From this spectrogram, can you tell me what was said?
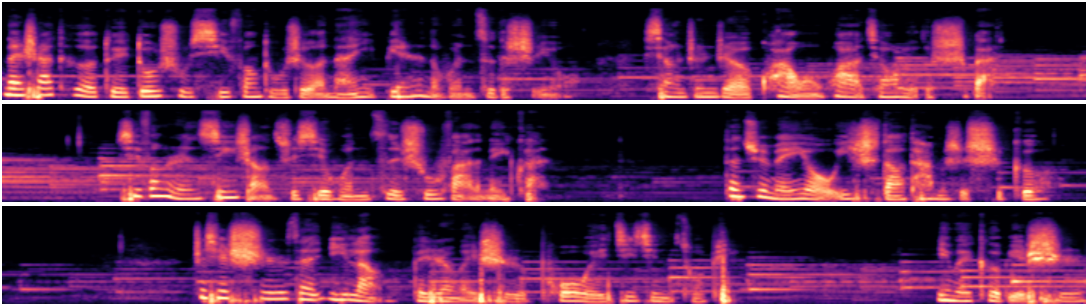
奈沙特对多数西方读者难以辨认的文字的使用，象征着跨文化交流的失败。西方人欣赏这些文字书法的美感，但却没有意识到它们是诗歌。这些诗在伊朗被认为是颇为激进的作品，因为个别诗、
